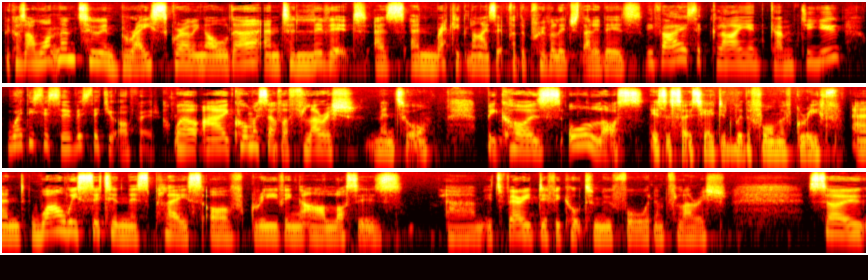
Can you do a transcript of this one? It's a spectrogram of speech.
Because I want them to embrace growing older and to live it as and recognize it for the privilege that it is. If I, as a client, come to you, what is the service that you offer? Well, I call myself a flourish mentor because all loss is associated with a form of grief. And while we sit in this place of grieving our losses, um, it's very difficult to move forward and flourish. So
